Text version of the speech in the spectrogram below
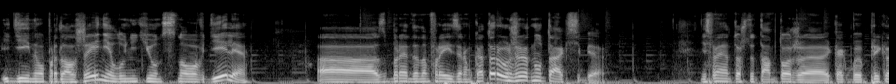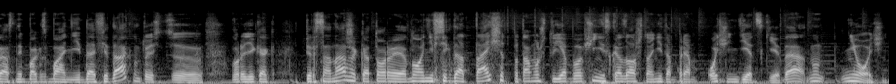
идейного продолжения Луни Тюнс снова в деле э, с Брэндоном Фрейзером, который уже, ну, так себе. Несмотря на то, что там тоже как бы прекрасный Бакс Банни и Даффи Дак, ну то есть э, вроде как персонажи, которые, ну они всегда тащат, потому что я бы вообще не сказал, что они там прям очень детские, да, ну не очень.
